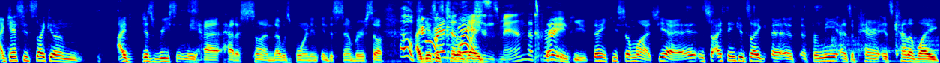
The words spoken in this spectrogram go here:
i guess it's like um i just recently had had a son that was born in, in december so oh I guess it's kind of like- congratulations man. That's great. Thank you, thank you so much. Yeah, and so I think it's like uh, uh, for me as a parent, it's kind of like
